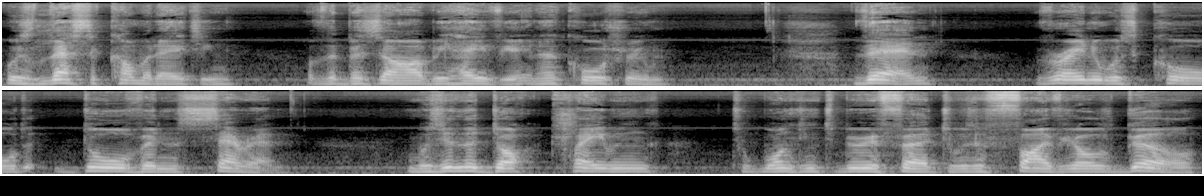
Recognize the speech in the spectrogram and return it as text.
was less accommodating of the bizarre behaviour in her courtroom. Then, Verena was called Dorvin Seren was in the dock claiming to wanting to be referred to as a five year old girl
